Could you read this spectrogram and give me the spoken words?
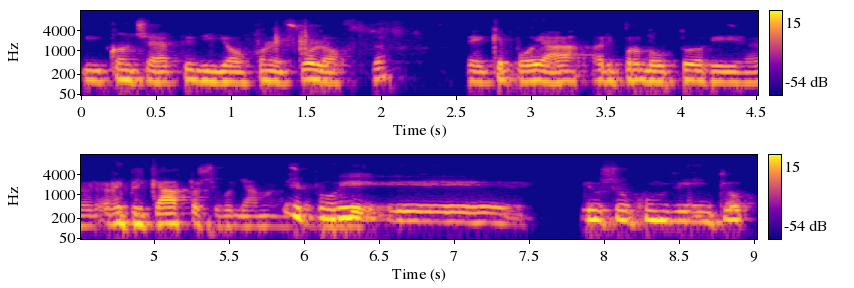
i concerti di Yoko nel suo loft e che poi ha riprodotto, ri, replicato se vogliamo. E poi eh, io sono convinto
